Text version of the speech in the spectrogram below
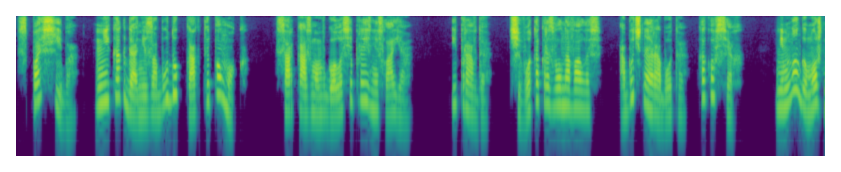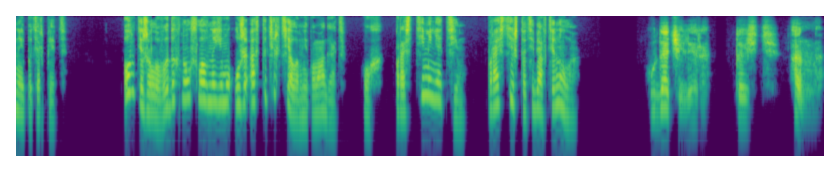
Спасибо. Никогда не забуду, как ты помог. Сарказмом в голосе произнесла я. И правда, чего так разволновалась? Обычная работа, как у всех. Немного можно и потерпеть. Он тяжело выдохнул, словно ему уже осточертело мне помогать. Ох, прости меня, Тим. Прости, что тебя втянула. Удачи, Лера. То есть Анна.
